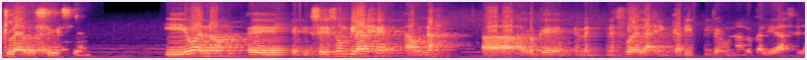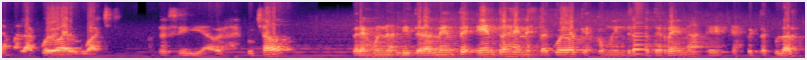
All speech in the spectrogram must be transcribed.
claro, sí, siempre. Y bueno, eh, se hizo un viaje a, una, a algo que en Venezuela, en Caribe, en una localidad, se llama la Cueva del Huacho. No sé si habrás escuchado, pero es una, literalmente entras en esta cueva que es como intraterrena, es espectacular,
